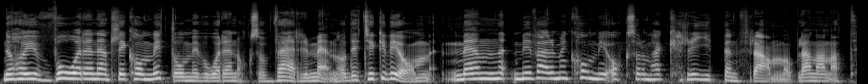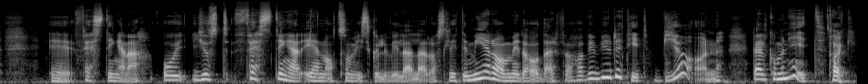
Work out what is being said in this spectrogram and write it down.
Nu har ju våren äntligen kommit och med våren också värmen och det tycker vi om. Men med värmen kommer ju också de här krypen fram och bland annat eh, fästingarna. Och just fästingar är något som vi skulle vilja lära oss lite mer om idag och därför har vi bjudit hit Björn. Välkommen hit! Tack!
